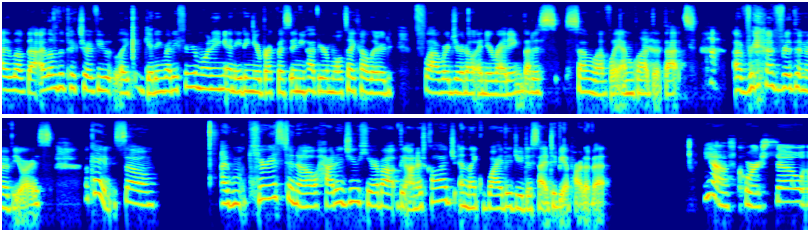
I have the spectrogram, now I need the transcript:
I love that. I love the picture of you like getting ready for your morning and eating your breakfast, and you have your multicolored flower journal and you're writing. That is so lovely. I'm glad yeah. that that's a, rhythm of yours. Okay, so I'm curious to know how did you hear about the Honors College and like why did you decide to be a part of it? Yeah, of course. So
